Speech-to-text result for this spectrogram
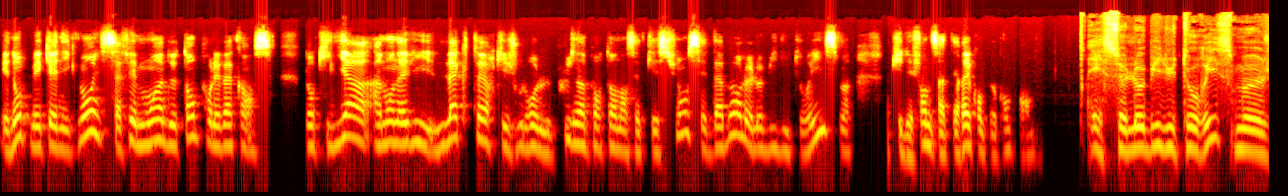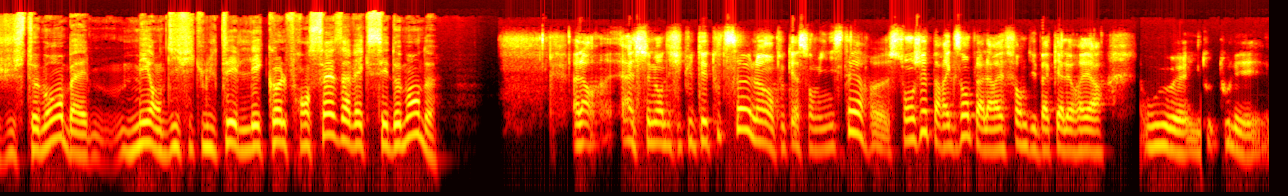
Et donc, mécaniquement, ça fait moins de temps pour les vacances. Donc, il y a, à mon avis, l'acteur qui joue le rôle le plus important dans cette question, c'est d'abord le lobby du tourisme, qui défend des intérêts qu'on peut comprendre. Et ce lobby du tourisme, justement, ben, met en difficulté l'école française avec ses demandes? Alors, elle se met en difficulté toute seule, hein, en tout cas son ministère. Euh, songez par exemple à la réforme du baccalauréat, où euh, tous les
